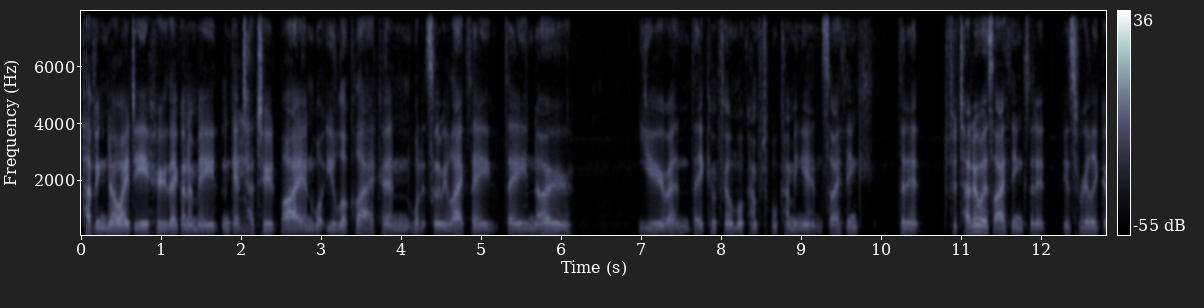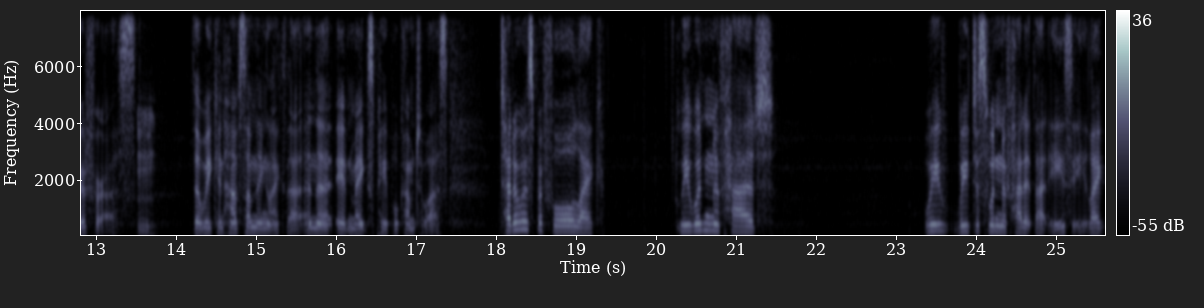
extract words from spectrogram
having no idea who they're going to meet and get Mm. tattooed by and what you look like and what it's going to be like. They they know you and they can feel more comfortable coming in. So I think that it for tattooers, I think that it is really good for us Mm. that we can have something like that and that it makes people come to us. Tattooers before, like, we wouldn't have had. We we just wouldn't have had it that easy. Like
